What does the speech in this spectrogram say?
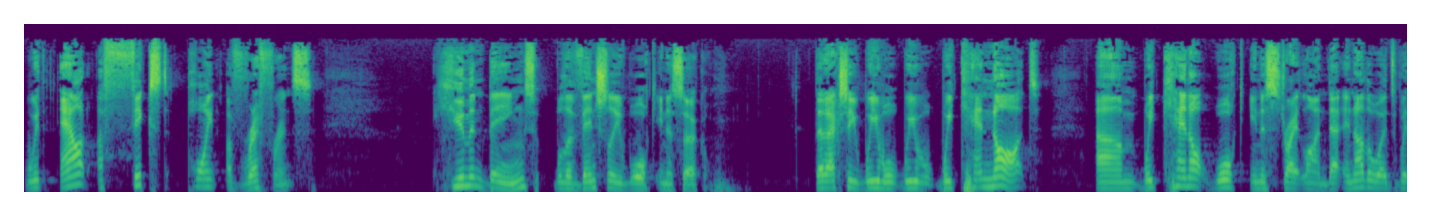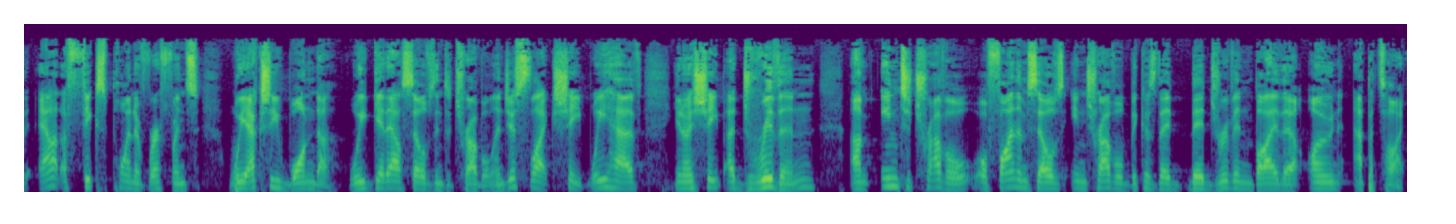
without a fixed point of reference, human beings will eventually walk in a circle. That actually we will we will, we cannot um, we cannot walk in a straight line. That, in other words, without a fixed point of reference, we actually wander. We get ourselves into trouble. And just like sheep, we have, you know, sheep are driven um, into travel or find themselves in travel because they're, they're driven by their own appetite.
